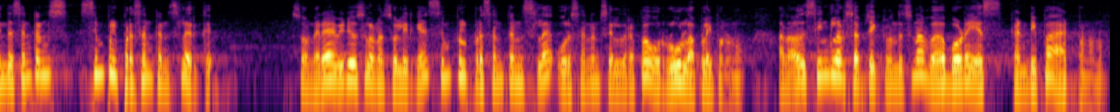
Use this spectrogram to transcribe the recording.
இந்த சென்டென்ஸ் சிம்பிள் ப்ரெசன்டென்ஸில் இருக்குது ஸோ நிறையா வீடியோஸில் நான் சொல்லியிருக்கேன். சிம்பிள் ப்ரெசன்டென்ஸில் ஒரு சென்டென்ஸ் எழுதுகிறப்ப ஒரு ரூல் அப்ளை பண்ணணும். அதாவது சிங்குலர் சப்ஜெக்ட் வந்துச்சுன்னா வேர்போட எஸ் கண்டிப்பாக ஆட் பண்ணணும்.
